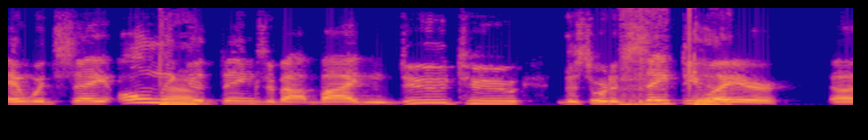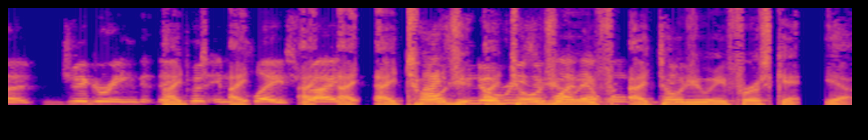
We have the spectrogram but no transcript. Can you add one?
and would say only No. good things about Biden due to the sort of safety Yeah. layer uh, jiggering that they I, put in I- place, I- right? I, I told you. no I told you when he, that fir- won't I told you when he first came. Yeah,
